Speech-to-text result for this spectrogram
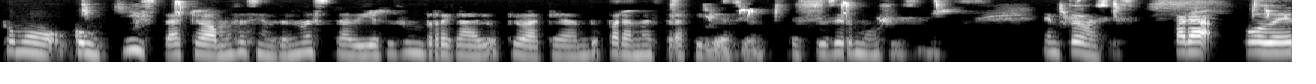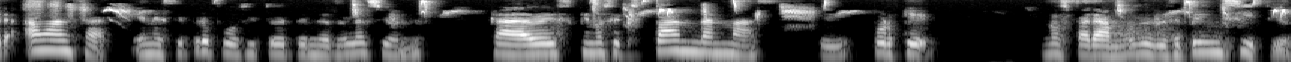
como conquista que vamos haciendo en nuestra vida, eso es un regalo que va quedando para nuestra afiliación. Esto es hermosísimo. Entonces, para poder avanzar en este propósito de tener relaciones cada vez que nos expandan más, porque nos paramos desde ese principio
